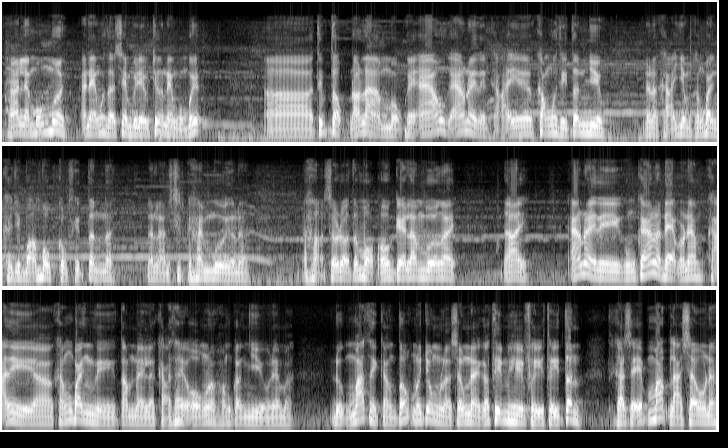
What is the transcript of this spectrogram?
2540 anh em có thể xem video trước anh em cũng biết. À, tiếp tục đó là một cái áo. Cái áo này thì Khải không có thủy tinh nhiều. Nên là Khải dùng kháng bằng Khải chỉ bỏ một cục thủy tinh thôi. Nên là xích cái 20 thôi nè. Đó, số đồ tới một ok Lam Vương ơi. Đây áo này thì cũng khá là đẹp anh em. Khải thì à, kháng băng thì tầm này là khải thấy ổn rồi không cần nhiều anh em mà được mắt thì càng tốt. Nói chung là sau này có thêm hiệp phỉ thủy tinh thì khải sẽ ép mắt lại sâu nè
